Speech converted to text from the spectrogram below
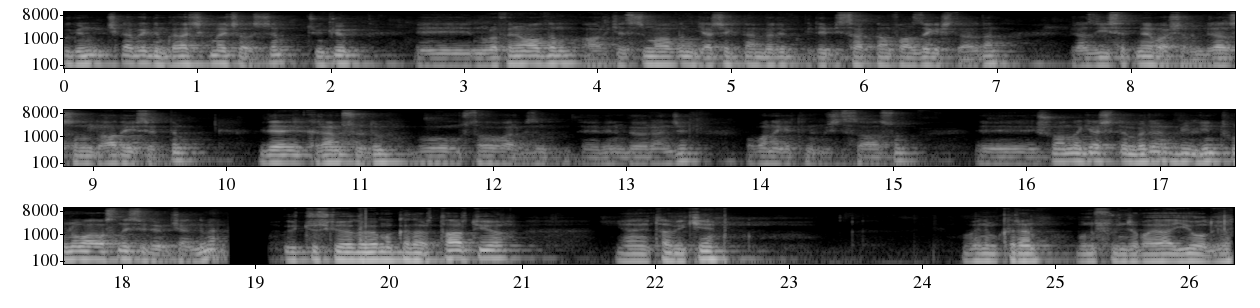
Bugün çıkabildiğim kadar çıkmaya çalışacağım. Çünkü e, Nurafen'i aldım, ağrı kesicimi aldım. Gerçekten böyle bir de bir saatten fazla geçti aradan. Biraz iyi hissetmeye başladım. Biraz sonra daha da iyi hissettim. Bir de krem sürdüm. Bu Mustafa var bizim, e, benim bir öğrenci. O bana getirmişti sağ olsun. E, şu anda gerçekten böyle bildiğin turnuva havasında hissediyorum kendimi. 300 kilograma kadar tartıyor. Yani tabii ki bu benim krem. Bunu sürünce bayağı iyi oluyor.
